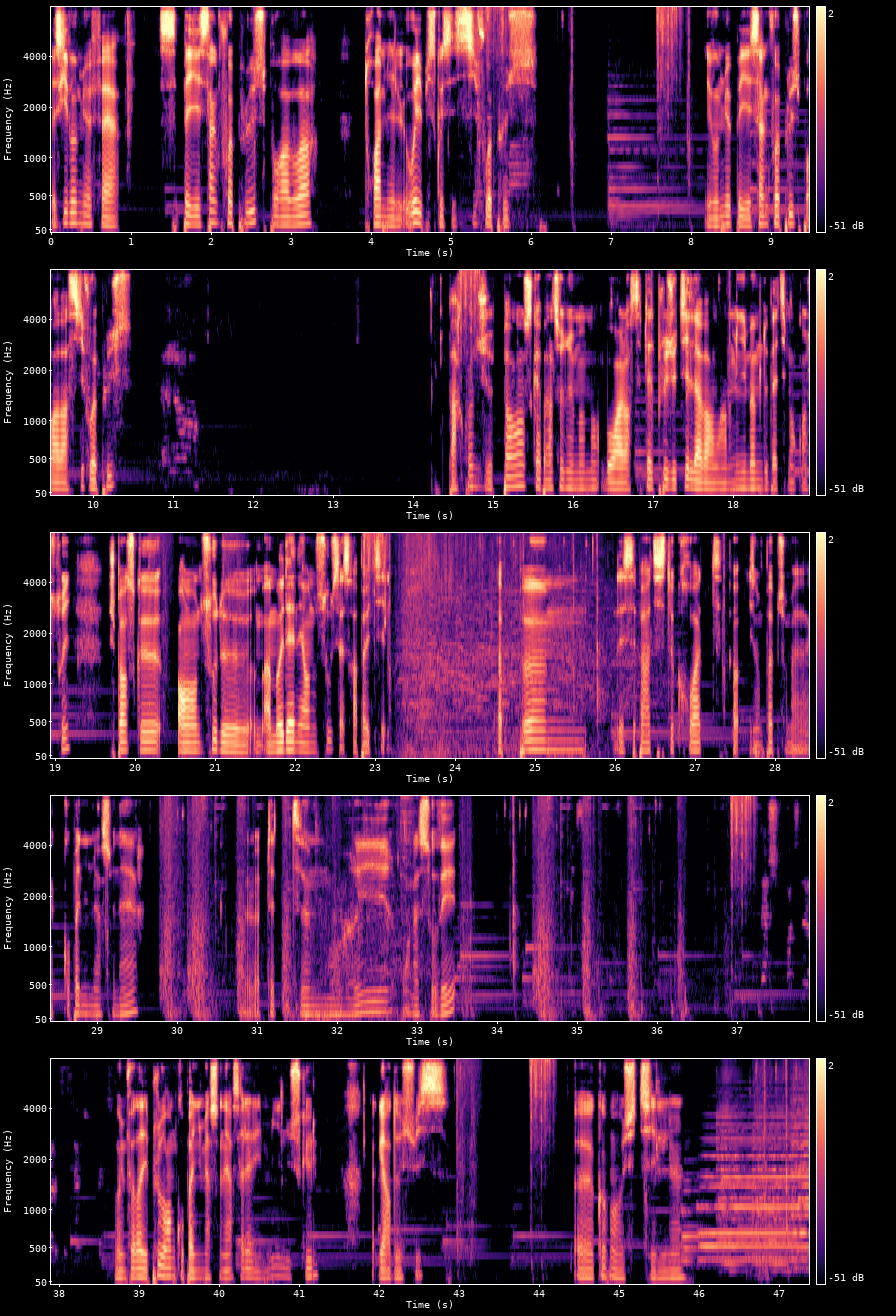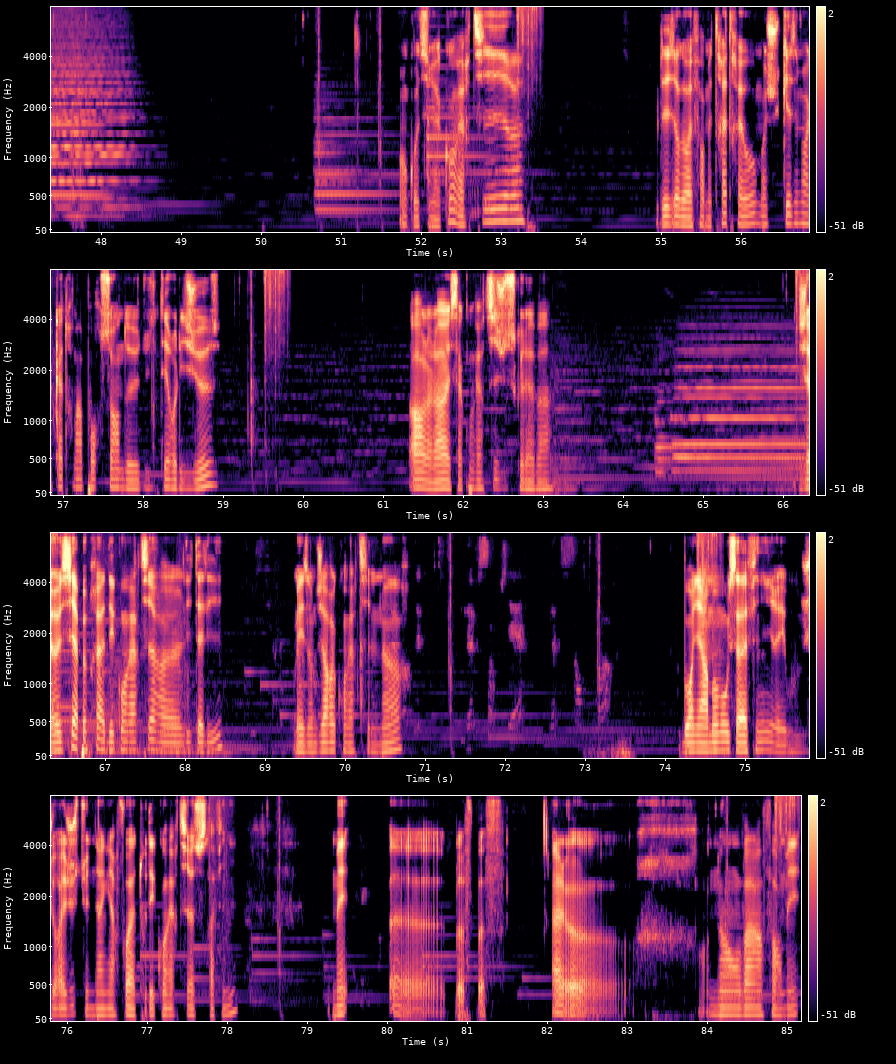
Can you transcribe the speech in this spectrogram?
Est-ce qu'il vaut mieux faire payer 5 fois plus pour avoir 3000 Oui, puisque c'est 6 fois plus. Il vaut mieux payer 5 fois plus pour avoir 6 fois plus Par contre, je pense qu'à partir du moment... Bon, alors c'est peut-être plus utile d'avoir un minimum de bâtiments construits. Je pense que en dessous de... À Modène et en dessous, ça sera pas utile. Hop. Euh, les séparatistes croates. Oh, ils ont pop sur ma compagnie de mercenaires. Elle va peut-être mourir. On l'a sauvée. Bon, il me faudra des plus grandes compagnies mercenaires. Celle-là, elle est minuscule. La garde suisse. Euh, comment hostile? On continue à convertir. Le désir de réforme est très très haut. Moi je suis quasiment à 80% d'unité religieuse. Oh là là, et ça convertit jusque là-bas. J'ai réussi à peu près à déconvertir euh, l'Italie. Mais ils ont déjà reconverti le nord. Bon, il y a un moment où ça va finir et où j'aurai juste une dernière fois à tout déconvertir et ce sera fini. Mais, euh, bof, bof. Alors, non, on va informer.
